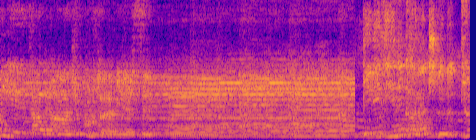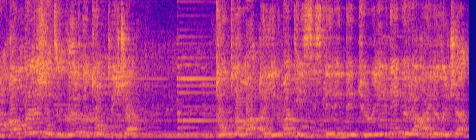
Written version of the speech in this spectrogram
17 tane ağacı kurtarabilirsin. Belediyenin araçları tüm ambalaj ayırma tesislerinde türlerine göre ayrılacak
